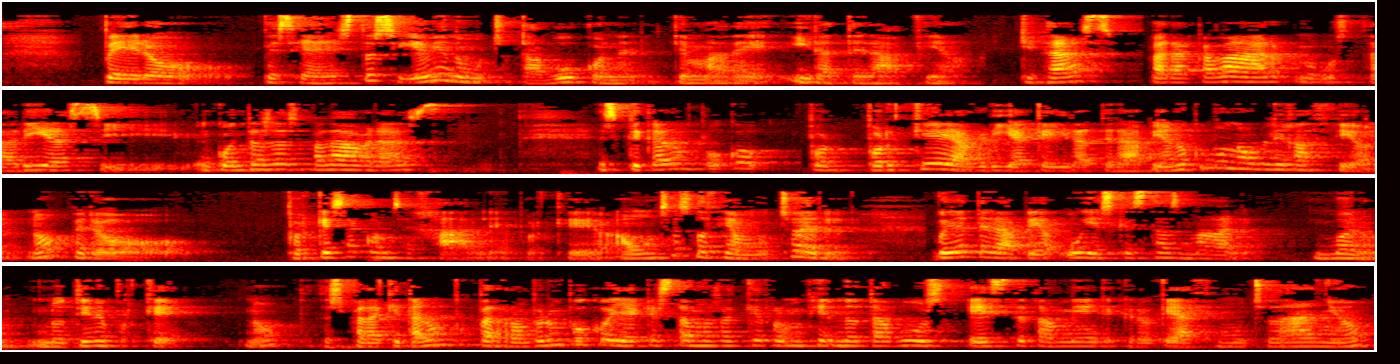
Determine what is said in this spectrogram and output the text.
Pero pese a esto sigue habiendo mucho tabú con el tema de ir a terapia. Quizás para acabar me gustaría, si encuentras las palabras, explicar un poco por, por qué habría que ir a terapia, no como una obligación, ¿no? Pero por qué es aconsejable, porque aún se asocia mucho el voy a terapia, uy, es que estás mal. Bueno, no tiene por qué. Entonces, para quitar un para romper un poco, ya que estamos aquí rompiendo tabús, este también, que creo que hace mucho daño,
